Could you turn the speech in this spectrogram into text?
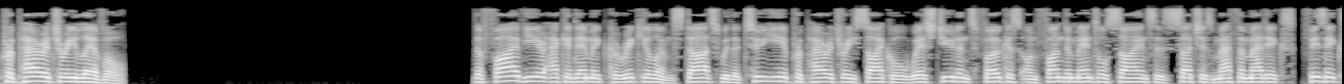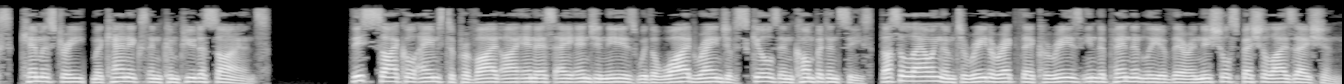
Preparatory level. The five-year academic curriculum starts with a two-year preparatory cycle where students focus on fundamental sciences such as mathematics, physics, chemistry, mechanics and computer science. This cycle aims to provide INSA engineers with a wide range of skills and competencies, thus allowing them to redirect their careers independently of their initial specialization.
